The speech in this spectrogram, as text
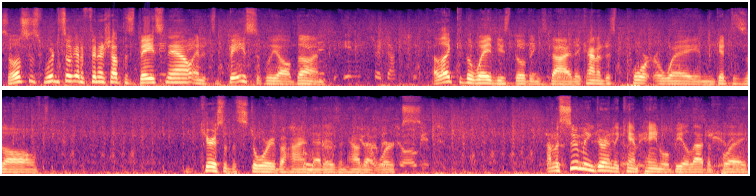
So let's just we're still gonna finish out this base now, and it's basically all done. Unit introduction. I like the way these buildings die. They kind of just port away and get dissolved. I'm curious what the story behind that is and how that works. I'm assuming during the campaign we'll be allowed to play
